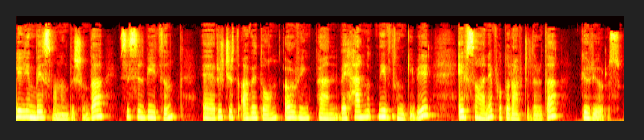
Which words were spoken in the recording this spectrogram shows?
Lillian Besman'ın dışında Cecil Beaton, Richard Avedon, Irving Penn ve Helmut Newton gibi efsane fotoğrafçıları da görüyoruz.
